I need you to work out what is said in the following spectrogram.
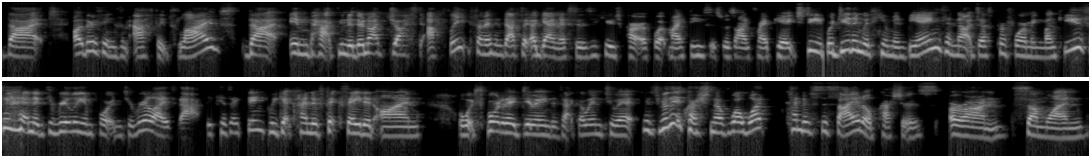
that other things in athletes' lives that impact, you know, they're not just athletes. And I think that's, again, this is a huge part of what my thesis was on for my PhD. We're dealing with human beings and not just performing monkeys. and it's really important to realize that because I think we get kind of fixated on well, what sport are they doing? Does that go into it? It's really a question of, well, what kind of societal pressures are on someone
